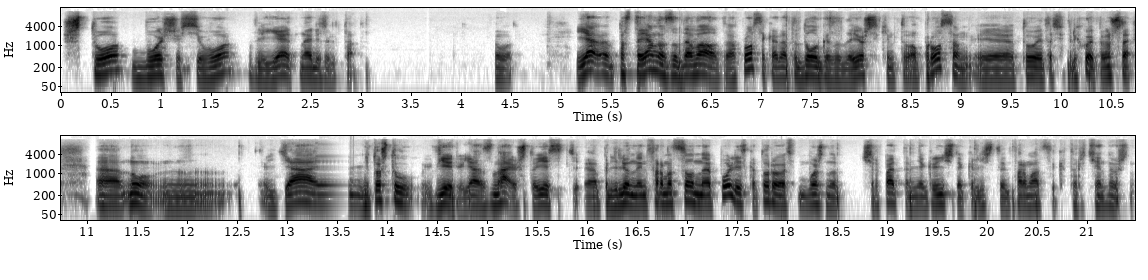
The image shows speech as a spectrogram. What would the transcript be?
Что больше всего влияет на результат? Вот. Я постоянно задавал этот вопрос, и когда ты долго задаешься каким-то вопросом, э, то это все приходит. Потому что, э, ну, я не то что верю, я знаю, что есть определенное информационное поле, из которого можно черпать там неограниченное количество информации, которое тебе нужно.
